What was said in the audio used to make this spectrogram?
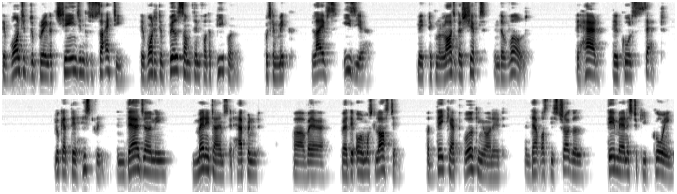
They wanted to bring a change in the society. They wanted to build something for the people which can make lives easier, make technological shifts in the world. They had their goals set. Look at their history. In their journey, many times it happened uh, where where they almost lost it, but they kept working on it, and that was the struggle. They managed to keep going.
